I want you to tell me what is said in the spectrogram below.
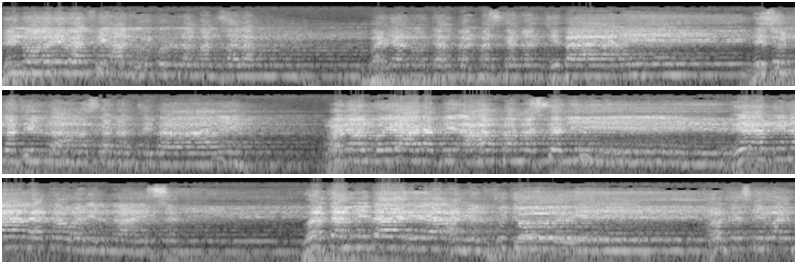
بالنور واكف عنه كل من ظلم. واجعل دهبا مسكن اتباع لسنة الله مسكن اتباع واجعله يا ربي أحب مسكني. بأرضنا لك وللماء السمين وتهم داري عن الفجور. والفسق والباطل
